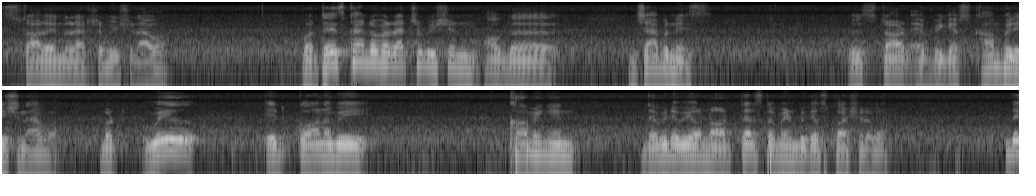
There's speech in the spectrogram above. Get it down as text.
starting the retribution ever? But this kind of a retribution of the Japanese will start a biggest competition ever. But will it gonna be coming in WWE or not? That's the main biggest question ever. The,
